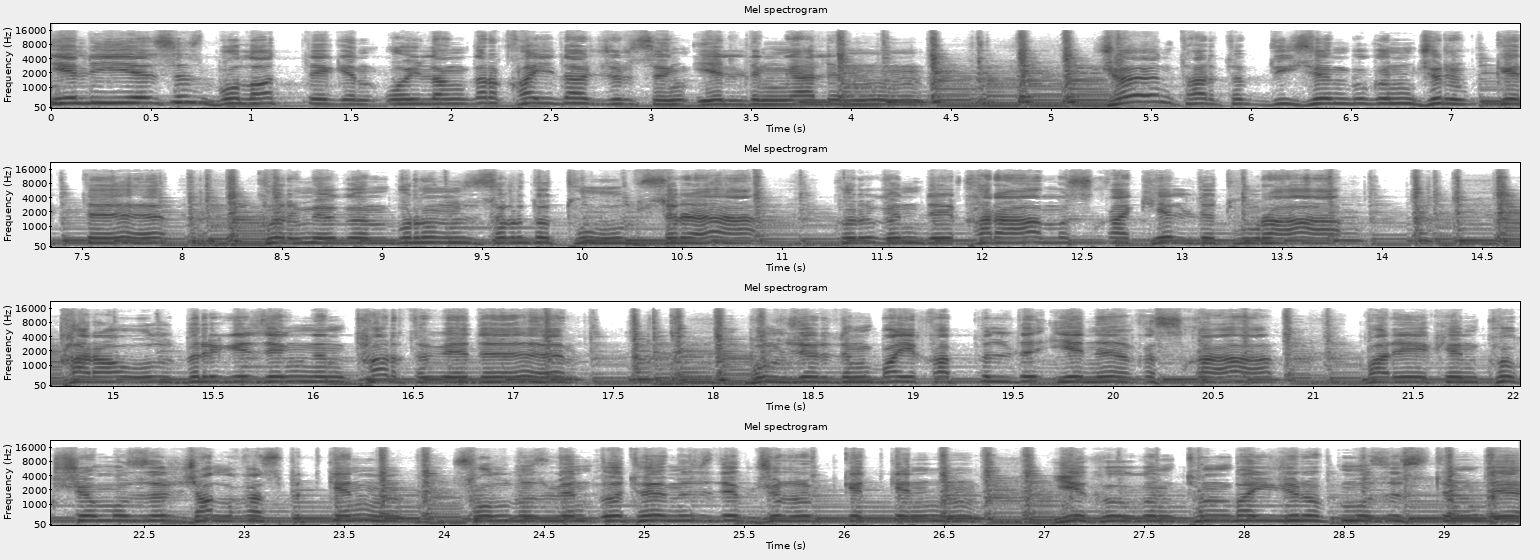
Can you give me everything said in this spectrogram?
ел иесіз болады деген ойлаңдар қайда жүрсең елдің әлін. Жөн тартып дүйсен бүгін жүріп кетті. Көрмеген бұрын сырды туып сірә көргендей қара мысқа келді тура. Қарауыл бір кезеңнен тартып еді. Бұл жердің байқап білді ені қысқа. Бар екен көкше мұзы жалғас біткен. Сол мұзбен өтеміз деп жүріп кеткен. Екі күн тынбай жүріп мұз үстінде.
